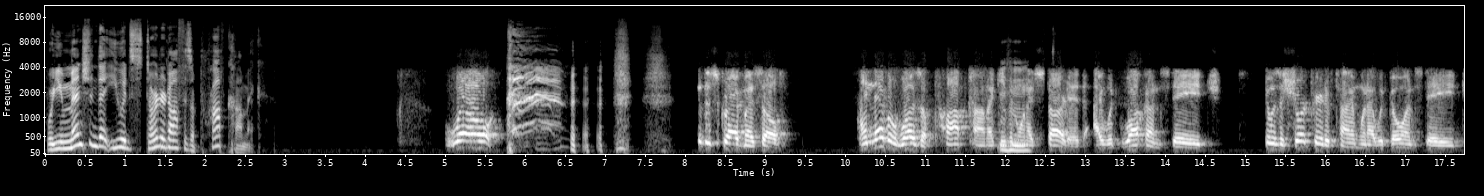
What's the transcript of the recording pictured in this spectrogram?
where you mentioned that you had started off as a prop comic. Well, to describe myself, I never was a prop comic. Even when I started, I would walk on stage. It was a short period of time when I would go on stage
